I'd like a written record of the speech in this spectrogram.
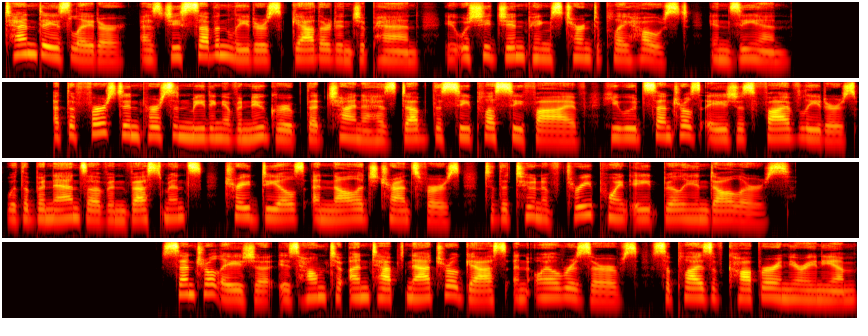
Ten days later, as G7 leaders gathered in Japan, it was Xi Jinping's turn to play host, in Xi'an. At the first in person meeting of a new group that China has dubbed the C plus C5, he wooed Central Asia's five leaders with a bonanza of investments, trade deals, and knowledge transfers to the tune of $3.8 billion. Central Asia is home to untapped natural gas and oil reserves, supplies of copper and uranium,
